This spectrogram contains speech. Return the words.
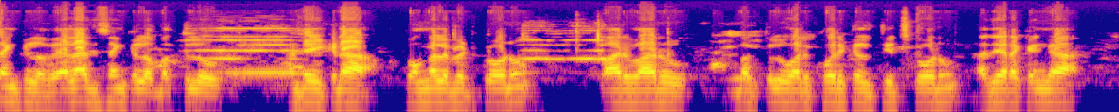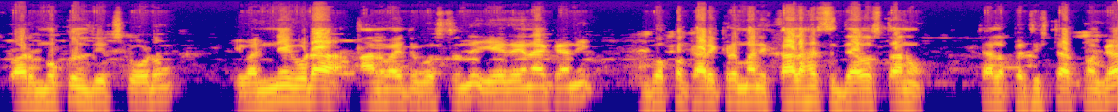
సంఖ్యలో వేలాది సంఖ్యలో భక్తులు అంటే ఇక్కడ పొంగలు పెట్టుకోవడం వారి వారు భక్తులు వారి కోరికలు తీర్చుకోవడం అదే రకంగా వారు మొక్కులు తీర్చుకోవడం ఇవన్నీ కూడా ఆనవాయితీకి వస్తుంది. ఏదైనా కానీ గొప్ప కార్యక్రమాన్ని కాళహస్తి దేవస్థానం చాలా ప్రతిష్టాత్మకంగా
